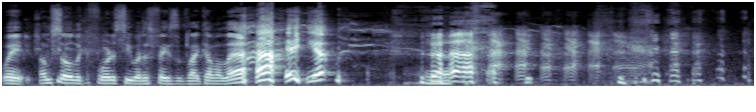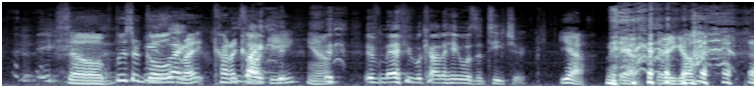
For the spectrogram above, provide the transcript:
wait. I'm so looking forward to see what his face looks like. I'm laugh. yep. So Booster Gold, like- right? Kind of he's like- cocky, you know. If Matthew McConaughey was a teacher. Yeah, yeah. There you go.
